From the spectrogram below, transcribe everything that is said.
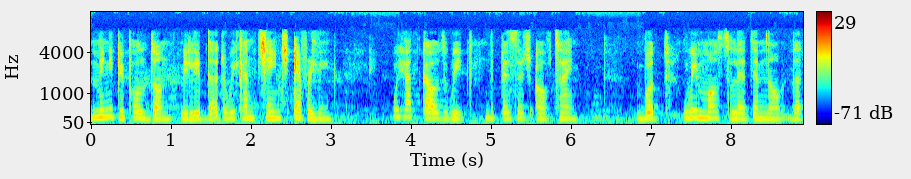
Many people don't believe that we can change everything. We have caught with the passage of time, but we must let them know that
